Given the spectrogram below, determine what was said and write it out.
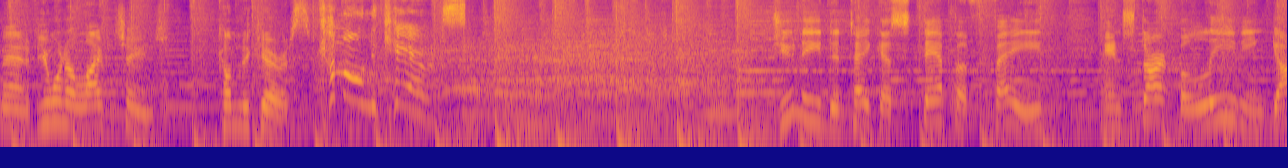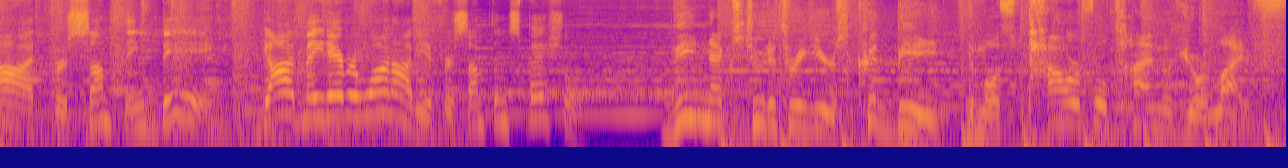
Man, if you want a life change, come to Charis. Come on to Charis. You need to take a step of faith and start believing God for something big. God made every one of you for something special. The next two to three years could be the most powerful time of your life.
